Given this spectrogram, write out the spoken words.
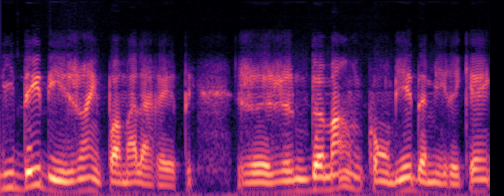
l'idée des gens est pas mal arrêtée. Je, je me demande combien d'Américains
